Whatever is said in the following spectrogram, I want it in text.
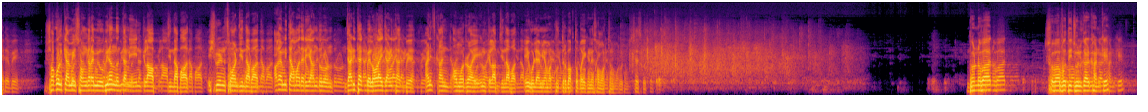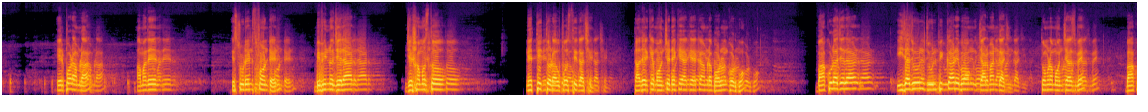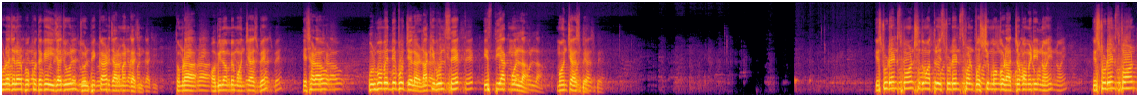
সকলকে আমি সংগ্রামী অভিনন্দন জানিয়ে ইনকলাব জিন্দাবাদ, স্টুডেন্টস ফ্রন্ট জিন্দাবাদ। আগামীতে আমাদের এই আন্দোলন জারি থাকবে, লড়াই জারি থাকবে। আনিস খান অমর রয়, ইনকলাব জিন্দাবাদ। এই বলে আমি আমার ক্ষুদ্র বক্তব্য এখানে সমর্থন করি শেষ করতে ধন্যবাদ। সভাপতি জুলকার খানকে। এরপর আমরা আমাদের স্টুডেন্টস ফ্রন্টের বিভিন্ন জেলার যে সমস্ত নেতৃত্বরা উপস্থিত আছেন, তাদেরকে মঞ্চে ডেকে একে একে আমরা বরণ করব। বাঁকুড়া জেলার ইজাজুল জুলফিকার এবং জার্মান গাজী, তোমরা মঞ্চে আসবে। বাঁকুড়া জেলার পক্ষ থেকে ইজাজুল জুলফিকার জার্মান গাজী। তোমরা অবিলম্বে মঞ্চে আসবে। এছাড়াও পূর্ব মেদিনীপুর জেলার রাকিবুল শেখ ইস্তিয়াক মোল্লা মঞ্চে আসবে। স্টুডেন্টস ফ্রন্ট শুধুমাত্র স্টুডেন্টস ফ্রন্ট পশ্চিমবঙ্গ রাজ্য কমিটির নয় স্টুডেন্টস ফ্রন্ট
